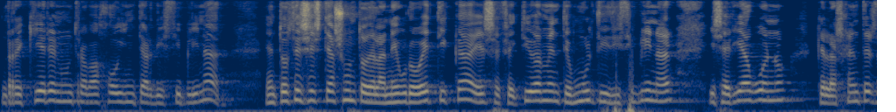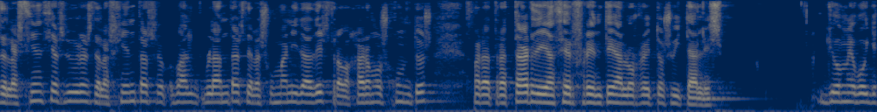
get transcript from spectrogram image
requieren un trabajo interdisciplinar. Entonces, este asunto de la neuroética es efectivamente multidisciplinar y sería bueno que las gentes de las ciencias duras, de las ciencias blandas, de las humanidades, trabajáramos juntos para tratar de hacer frente a los retos vitales. Yo me voy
